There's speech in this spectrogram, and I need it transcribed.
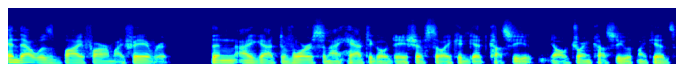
and that was by far my favorite. Then I got divorced and I had to go day shift so I could get custody, you know, joint custody with my kids.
